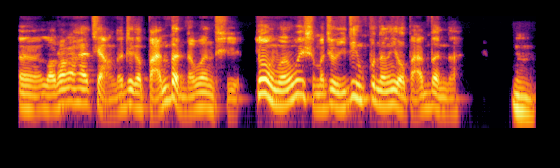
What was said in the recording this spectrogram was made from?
嗯，老庄刚才讲的这个版本的问题，论文为什么就一定不能有版本呢？嗯，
